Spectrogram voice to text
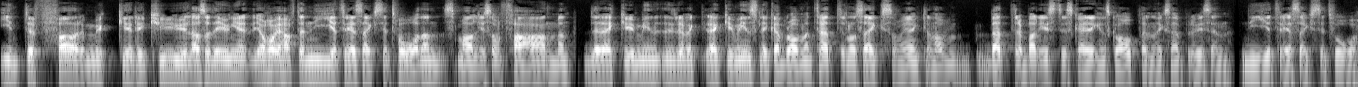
inte för mycket rekyl. Alltså det är ju ingen, jag har ju haft en 9362, den small ju som fan, men det räcker ju, min, det räcker ju minst lika bra med en 3006 som egentligen har bättre ballistiska egenskaper än exempelvis en 9362.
